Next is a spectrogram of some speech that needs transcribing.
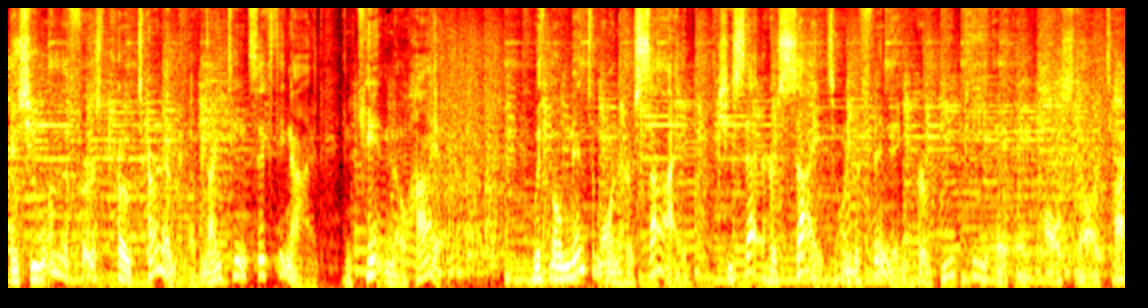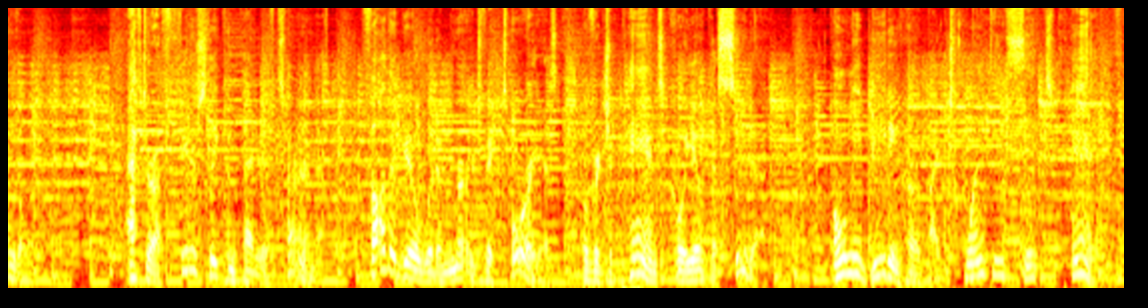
and she won the first pro tournament of 1969 in Canton, Ohio. With momentum on her side, she set her sights on defending her BPAA All-Star title. After a fiercely competitive tournament, Fothergill would emerge victorious over Japan's Koyoka Suda, only beating her by 26 pins.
